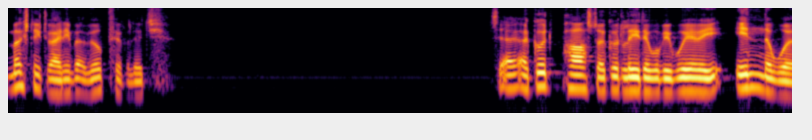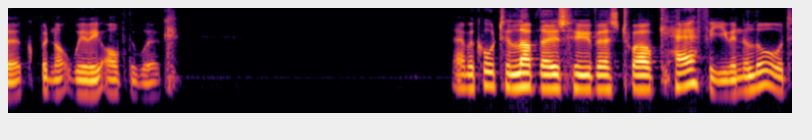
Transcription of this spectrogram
Emotionally draining, but a real privilege. So a good pastor, a good leader will be weary in the work, but not weary of the work. And we're called to love those who, verse 12, care for you in the Lord.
